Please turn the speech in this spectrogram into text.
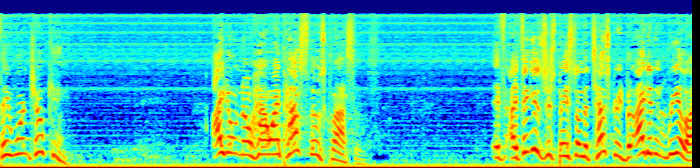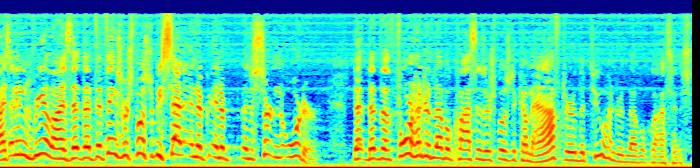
They weren't joking. I don't know how I passed those classes. If, I think it was just based on the test grade, but I didn't realize, I didn't realize that, that the things were supposed to be set in a, in a, in a certain order. That, that the 400 level classes are supposed to come after the 200 level classes.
